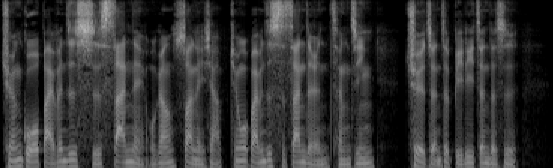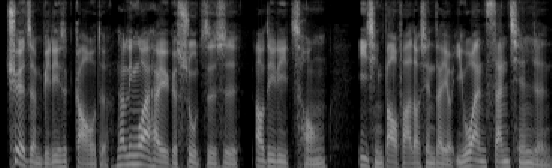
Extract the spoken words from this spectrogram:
全国百分之十三呢，我刚刚算了一下，全国百分之十三的人曾经确诊，这比例真的是确诊比例是高的。那另外还有一个数字是，奥地利从疫情爆发到现在，有一万三千人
